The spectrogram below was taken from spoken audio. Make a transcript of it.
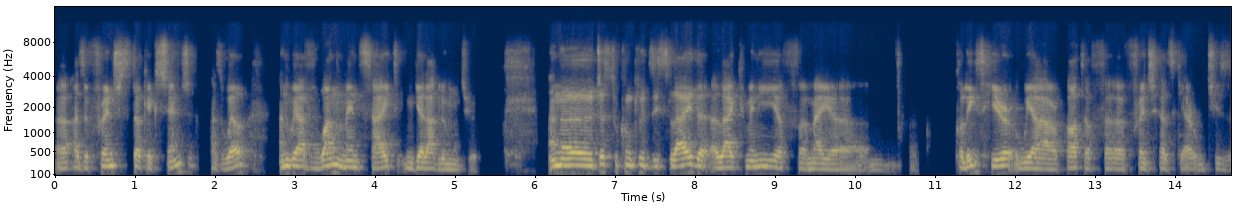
as a French stock exchange as well, and we have one main site in Gallargues-le-Montueux. And uh, just to conclude this slide, uh, like many of uh, my um, colleagues here, we are part of uh, French Healthcare, which is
